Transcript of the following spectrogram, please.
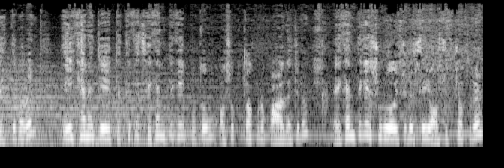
দেখতে পাবেন। এইখানে যে এটা থেকে, সেখান থেকেই প্রথম অশোক চক্র পাওয়া গেছিল। এখান থেকেই শুরু হয়েছিল সেই অশোক চক্রের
